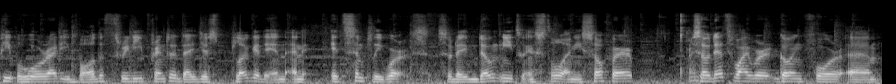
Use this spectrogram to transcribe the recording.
people who already bought a 3D printer. They just plug it in and it simply works. So they don't need to install any software. So that's why we're going for um,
